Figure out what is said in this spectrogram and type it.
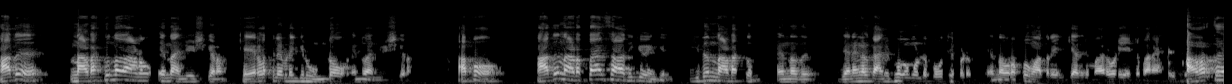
അത് നടക്കുന്നതാണോ എന്ന് അന്വേഷിക്കണം. കേരളത്തിൽ എവിടെയെങ്കിലും ഉണ്ടോ എന്ന് അന്വേഷിക്കണം. അപ്പോ അത് നടത്താൻ സാധിക്കുമെങ്കിൽ ഇത് നടക്കും എന്നത് ജനങ്ങൾക്ക് അനുഭവം കൊണ്ട് ബോധ്യപ്പെടും എന്ന ഉറപ്പ് മാത്രമേ എനിക്ക് അതിന് മറുപടിയായിട്ട് പറയാൻ. അവർക്ക്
